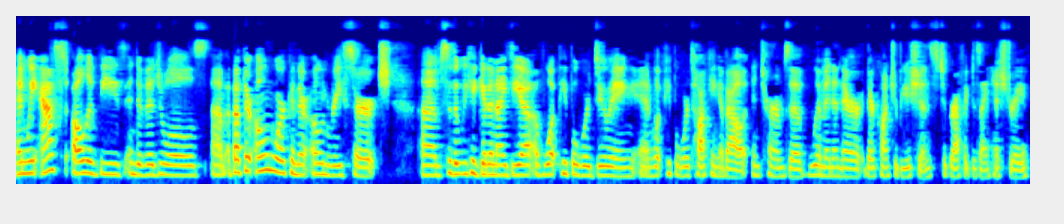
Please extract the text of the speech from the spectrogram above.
And we asked all of these individuals um, about their own work and their own research um, so that we could get an idea of what people were doing and what people were talking about in terms of women and their, their contributions to graphic design history.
